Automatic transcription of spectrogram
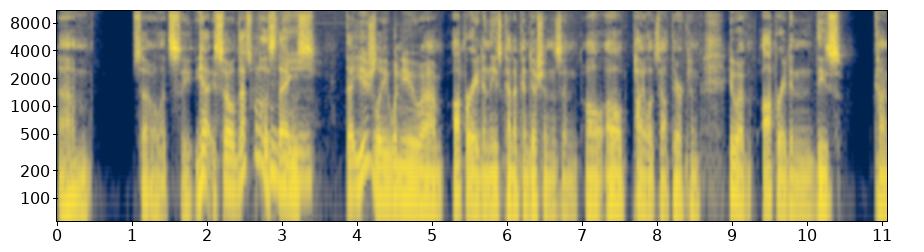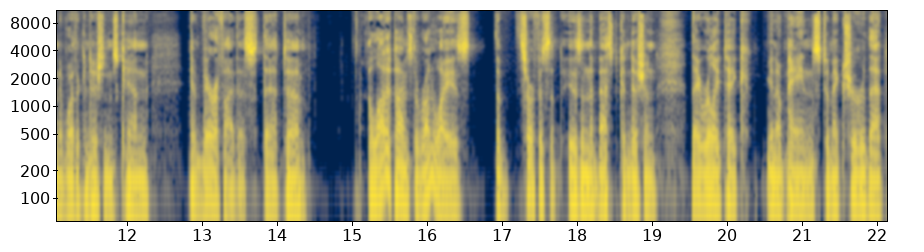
Um, so let's see. Yeah, so that's one of those things that usually when you um, operate in these kind of conditions, and all, all pilots out there can who have operated in these kind of weather conditions can can verify this that uh, a lot of times the runway is the surface that is in the best condition. They really take you know pains to make sure that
